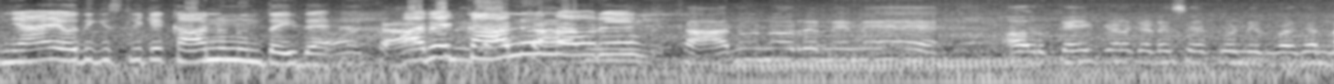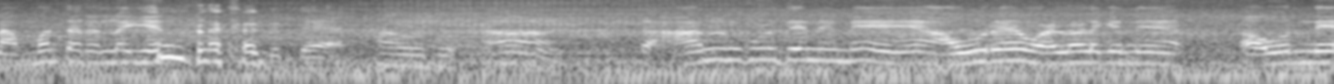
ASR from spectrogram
ನ್ಯಾಯ ಒದಗಿಸ್ಲಿಕ್ಕೆ ಕಾನೂನು ಅಂತ ಇದೆ. ಆದ್ರೆ ಕಾನೂನು ಅವರೇ ಕಾನೂನವರನ್ನೇ ಅವ್ರ ಕೈ ಕೆಳಗಡೆ ಸೇರ್ಕೊಂಡಿರುವಾಗ ನಮ್ಮಂಥರೆಲ್ಲ ಏನು ಮಾಡೋಕ್ಕಾಗುತ್ತೆ? ಹೌದು. ಕಾನೂನುಗಳ್ದೇನೆ ಅವರೇ ಒಳ್ಳೊಳಗೇನೆ ಅವ್ರನ್ನೇ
